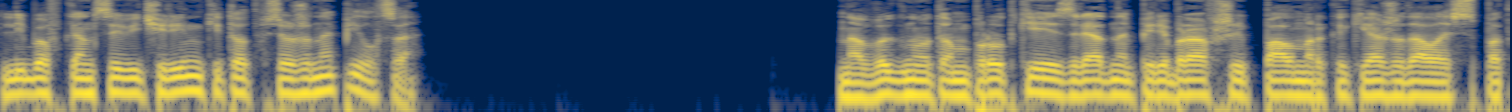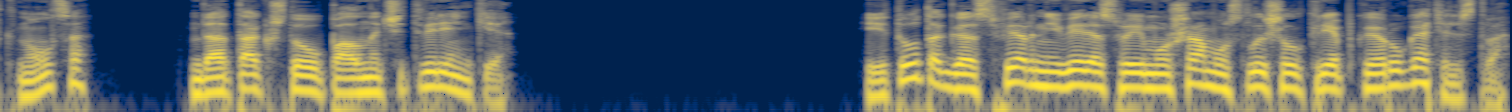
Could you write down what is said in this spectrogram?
либо в конце вечеринки тот все же напился. На выгнутом прутке, изрядно перебравший Палмер, как и ожидалось, споткнулся, да так, что упал на четвереньки. И тут Агасфер, не веря своим ушам, услышал крепкое ругательство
